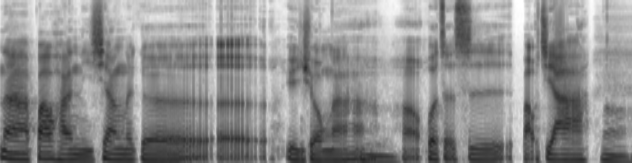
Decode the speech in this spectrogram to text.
那包含你像那个呃远雄啊，啊、或者是保家啊，嗯。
